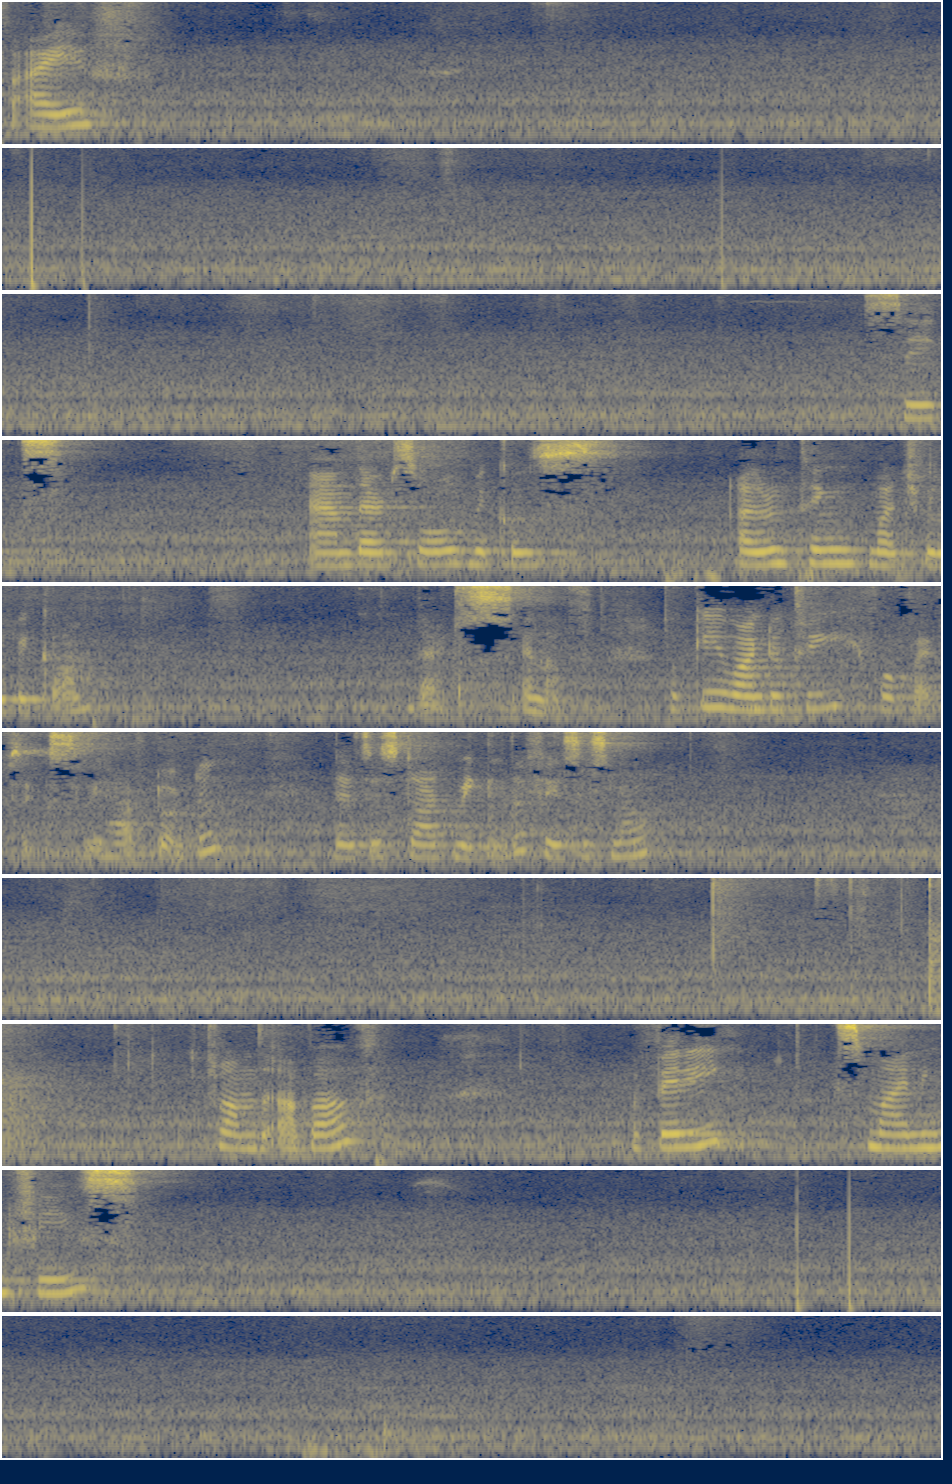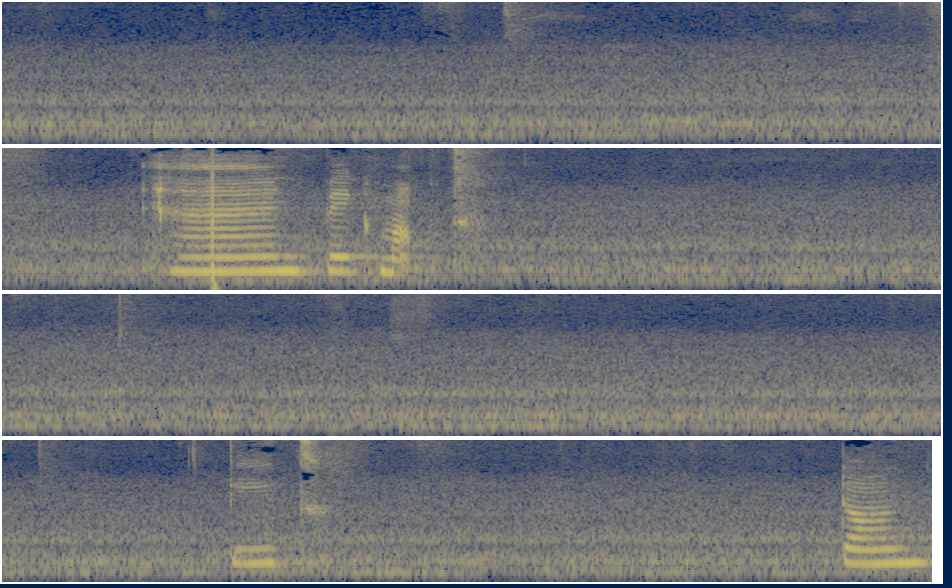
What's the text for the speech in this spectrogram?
five six. And that's all because I don't think much will become that's enough. Okay one two three four five six. We have total. Let's just start making the faces now. From the above a very smiling face and big mouth teeth tongue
